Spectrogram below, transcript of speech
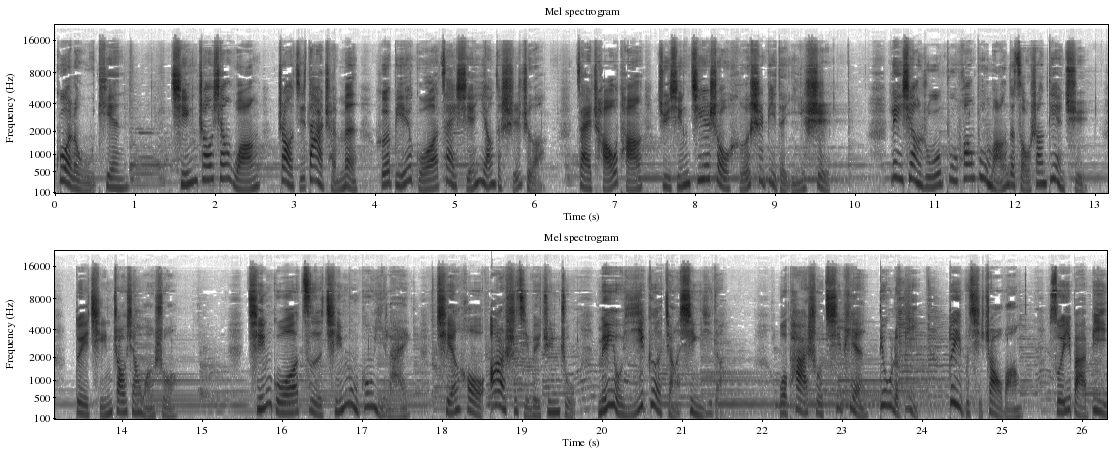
过了五天，秦昭襄王召集大臣们和别国在咸阳的使者，在朝堂举行接受和氏璧的仪式。蔺相如不慌不忙地走上殿去，对秦昭襄王说：“秦国自秦穆公以来。”前后二十几位君主，没有一个讲信义的。我怕受欺骗，丢了璧，对不起赵王，所以把璧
